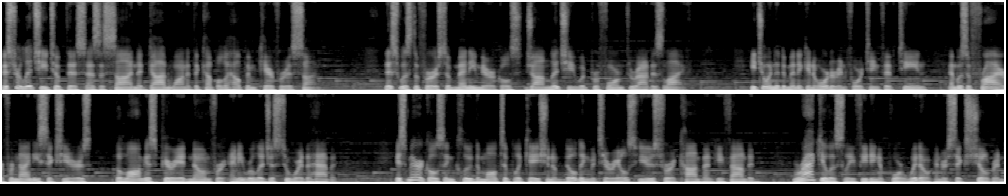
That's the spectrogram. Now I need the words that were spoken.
Mr. Licci took this as a sign that God wanted the couple to help him care for his son. This was the first of many miracles John Licci would perform throughout his life. He joined the Dominican order in 1415 and was a friar for 96 years, the longest period known for any religious to wear the habit. His miracles include the multiplication of building materials used for a convent he founded, miraculously feeding a poor widow and her six children,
